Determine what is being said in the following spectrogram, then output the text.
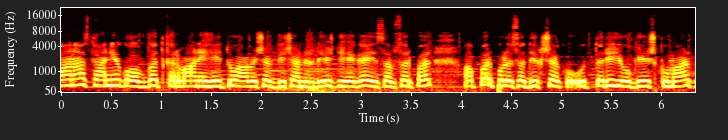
थाना स्थानीय को अवगत करवाने हेतु आवश्यक दिशा निर्देश दिए गए। इस अवसर पर अपर पुलिस अधीक्षक उत्तरी योगेश कुमार,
